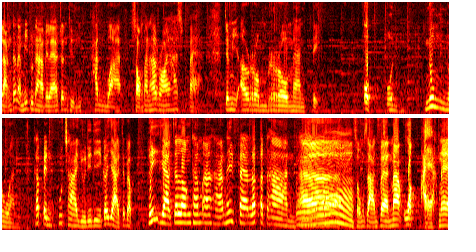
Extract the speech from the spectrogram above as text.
หลังตั้งแต่มิถุนาไปแล้วจนถึงธันวา 2558 จะมีอารมณ์โรแมนติก อบอุ่น นุ่มนวลถ้าเป็นผู้ชายอยู่ดีๆ ก็อยากจะแบบ เฮ้ย อยากจะลองทำอาหารให้แฟนรับประทานอ่ามสงสารแฟนมากอ้วกแตกแน่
